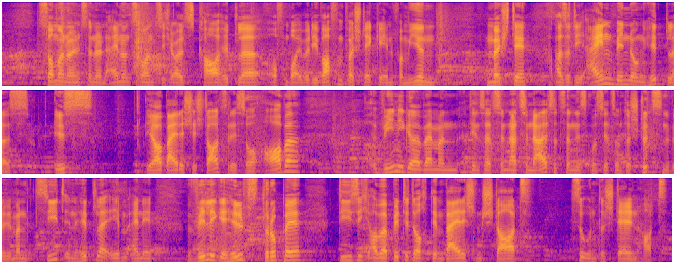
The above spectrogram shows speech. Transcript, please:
Sommer 1921, als K. Hitler offenbar über die Waffenverstecke informieren möchte. Also die Einbindung Hitlers ist ja bayerische Staatsressort, aber weniger, weil man den Nationalsozialismus jetzt unterstützen will. Man sieht in Hitler eben eine willige Hilfstruppe, die sich aber bitte doch dem bayerischen Staat zu unterstellen hat.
